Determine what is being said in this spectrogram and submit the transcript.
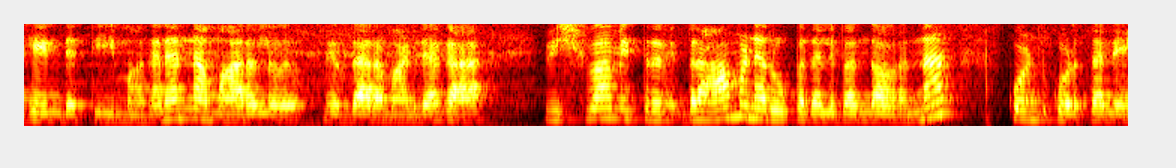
ಹೆಂಡತಿ ಮಗನನ್ನು ಮಾರಲು ನಿರ್ಧಾರ ಮಾಡಿದಾಗ ವಿಶ್ವಾಮಿತ್ರನೇ ಬ್ರಾಹ್ಮಣ ರೂಪದಲ್ಲಿ ಬಂದು ಅವರನ್ನು ಕೊಂಡುಕೊಳ್ತಾನೆ.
